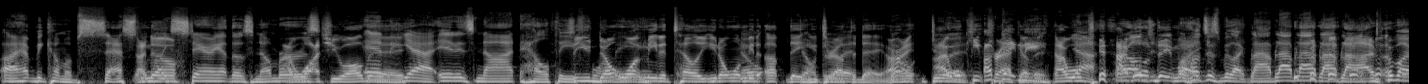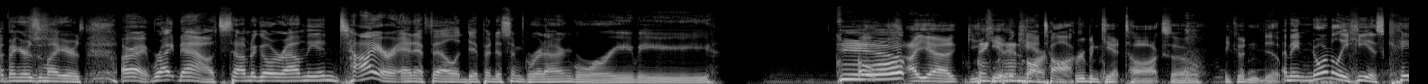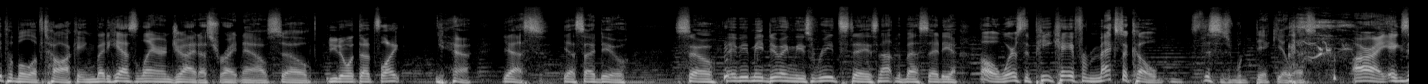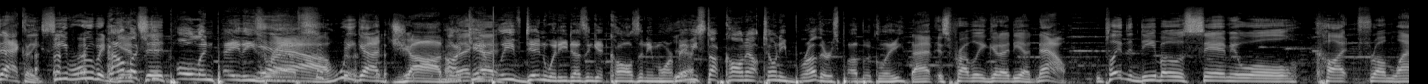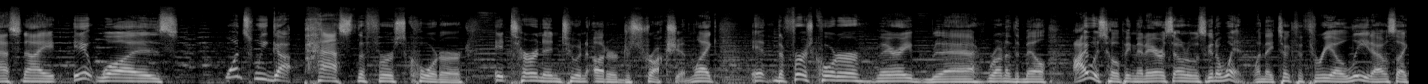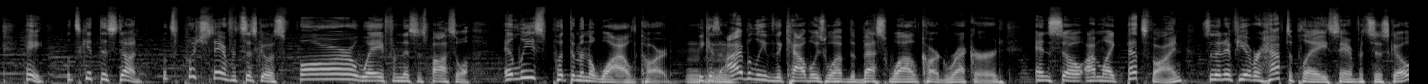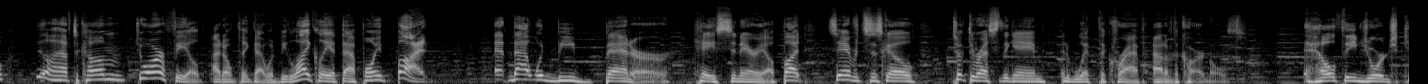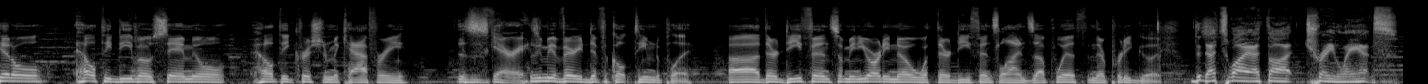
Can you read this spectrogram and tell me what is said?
I have become obsessed I with know. like staring at those numbers. I watch you all day. And yeah, it is not healthy. So you for don't want me to tell you, you don't want me to update you don't do throughout the day. All Don't right. I will it. keep track Update of it. I will, yeah, I will I'll, update or Mike. I'll just be like blah blah blah blah blah and put my fingers in my ears. All right, right now it's time to go around the entire NFL and dip into some gridiron gravy. Yep. Uh, yeah, he Think can't, Ben Can't talk. Ruben can't talk, so he couldn't dip. I mean, normally he is capable of talking, but he has laryngitis right now. So, you know what that's like? yeah, yes, yes, I do. So maybe me doing these read stay is not the best idea. Oh, where's the PK from Mexico? This is ridiculous. All right, exactly. See, Ruben How much it. did Poland pay these yeah, refs? we got jobbed. Oh, I That can't guy- believe Dinwiddie doesn't get calls anymore. Yeah. Maybe stop calling out Tony Brothers publicly. That is probably a good idea. Now, we played the Deebo Samuel cut from last night. It was once we got past the first quarter, it turned into an utter destruction. Like it, the first quarter, very blah, run of the mill. I was hoping that Arizona was going to win when they took the 3-0 lead. I was like, "Hey, let's get this done. Let's push San Francisco as far away from this as possible." At least put them in the wild card mm-hmm. because I believe the Cowboys will have the best wild card record. And so I'm like, that's fine. So then if you ever have to play San Francisco, you'll have to come to our field. I don't think that would be likely at that point, but eh, that would be better case scenario. But San Francisco took the rest of the game and whipped the crap out of the Cardinals. Healthy George Kittle, healthy Deebo Samuel, healthy Christian McCaffrey. This is Scary. This is gonna be a very difficult team to play. Uh, their defense, I mean, you already know what their defense lines up with, and they're pretty good. That's why I thought Trey Lance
